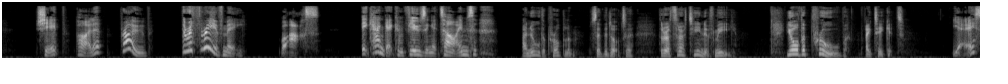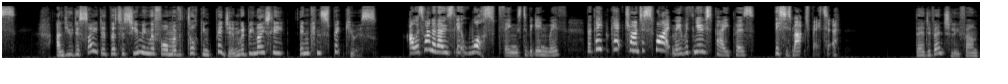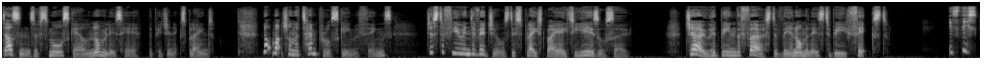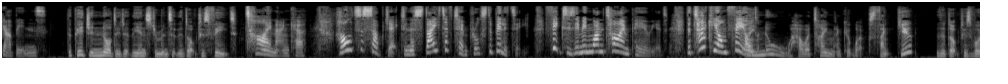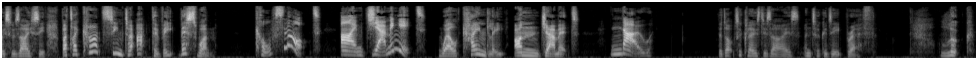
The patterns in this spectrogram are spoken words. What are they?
Ship, pilot, probe. There are three of me. Well, us. It can get confusing at times. I know the problem said the doctor. There are thirteen of me. You're the probe, I take it. Yes. And you decided that assuming the form of a talking pigeon would be nicely inconspicuous. I was one of those little wasp things to begin with, but people kept trying to swipe me with newspapers. This is much better. They'd eventually found dozens of small scale anomalies here, the pigeon explained. Not much on the temporal scheme of things, just a few individuals displaced by 80 years or so. Joe had been the first of the anomalies to be fixed. Is this Gubbins? The pigeon nodded at the instrument at the doctor's feet. Time anchor. Holds the subject in a state of temporal stability. Fixes him in one time period. The tachyon field. I know how a time anchor works, thank you. The doctor's voice was icy, but I can't seem to activate this one. Course not. I'm jamming it. Well, kindly unjam it. No. The doctor closed his eyes and took a deep breath. Look,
